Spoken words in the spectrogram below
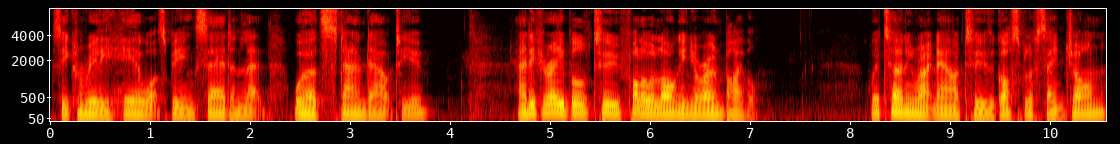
so you can really hear what's being said and let words stand out to you. And if you're able to follow along in your own Bible, we're turning right now to the Gospel of St. John,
